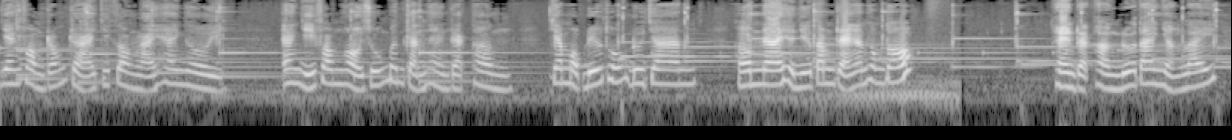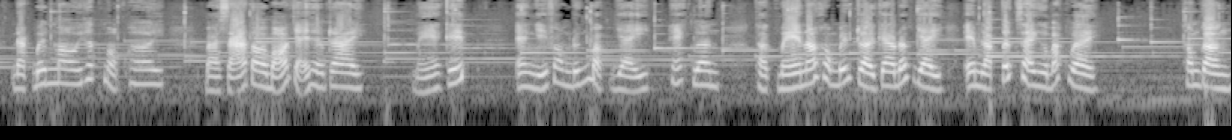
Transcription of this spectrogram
gian phòng trống trải chỉ còn lại hai người An Dĩ Phong ngồi xuống bên cạnh hàng trạc thần chăm một điếu thuốc đưa cho anh. Hôm nay hình như tâm trạng anh không tốt. Hàng trạc thần đưa tay nhận lấy, đặt bên môi hít một hơi. Bà xã tôi bỏ chạy theo trai. Mẹ kiếp! An Dĩ Phong đứng bật dậy, hét lên. Thật mẹ nó không biết trời cao đất dày, em lập tức sai người bắt về. Không cần,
